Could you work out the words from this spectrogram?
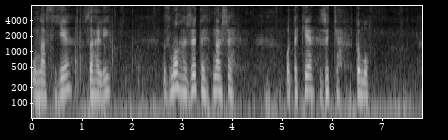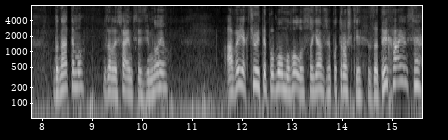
у нас є взагалі змога жити наше отаке життя. Тому донатимо, залишаємося зі мною. А ви, як чуєте по моєму голосу, я вже потрошки задихаюся,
